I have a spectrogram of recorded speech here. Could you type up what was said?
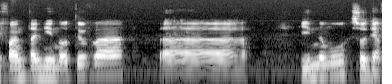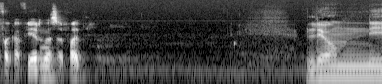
efa notaninao teo fa inona moa? Sao dia afaka averina azafady? Ilay ao amin'ny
